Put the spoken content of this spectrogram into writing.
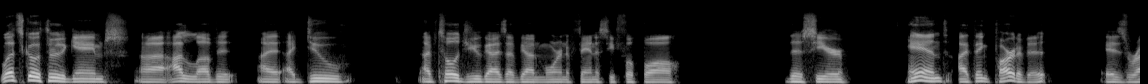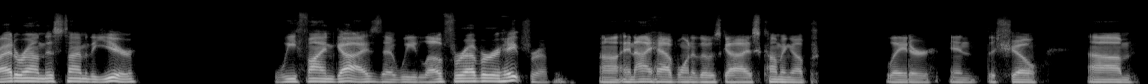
let's go through the games. Uh, I love it. I, I do. I've told you guys I've gotten more into fantasy football this year. And I think part of it is right around this time of the year, we find guys that we love forever or hate forever. Uh, and I have one of those guys coming up later in the show. Um,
